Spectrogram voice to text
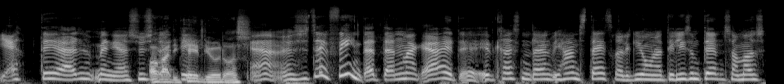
Ja, det er det, men jeg synes... Og radikalt øvrigt også. Ja, jeg synes, det er fint, at Danmark er et, øh, et kristent land. Vi har en statsreligion, og det er ligesom den, som også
